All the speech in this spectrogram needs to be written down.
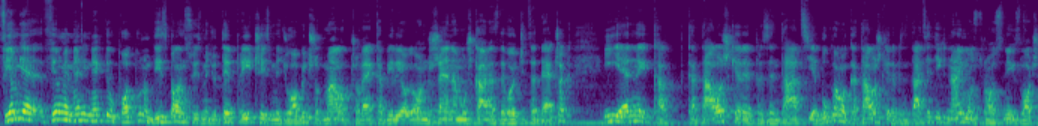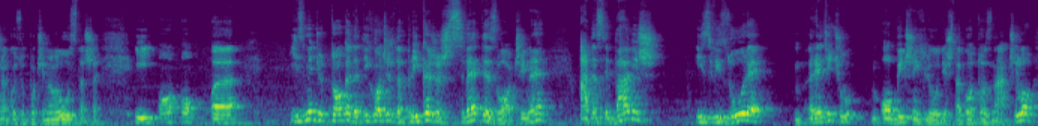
Film je, film je meni negde u potpunom disbalansu između te priče, između običnog malog čoveka, bili on žena, muškarac, devojčica, dečak, i jedne ka kataloške reprezentacije, bukvalno kataloške reprezentacije tih najmonstruosnijih zločina koje su počinile Ustaše. I o, o, e, između toga da ti hoćeš da prikažeš sve te zločine, a da se baviš iz vizure, reći ću, običnih ljudi, šta god to značilo,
